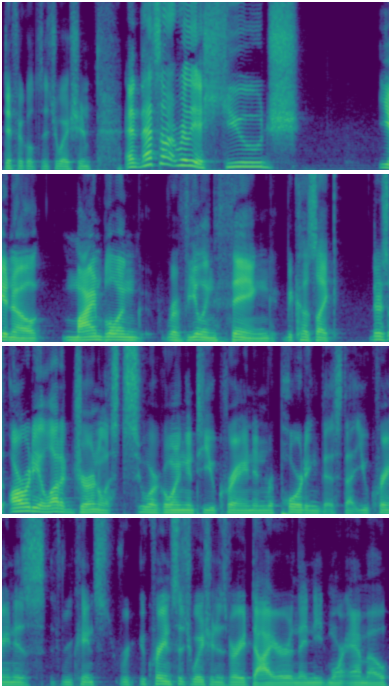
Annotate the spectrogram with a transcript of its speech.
difficult situation. And that's not really a huge, you know, mind blowing, revealing thing because, like, there's already a lot of journalists who are going into Ukraine and reporting this that Ukraine is Ukraine's Ukraine's situation is very dire and they need more ammo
